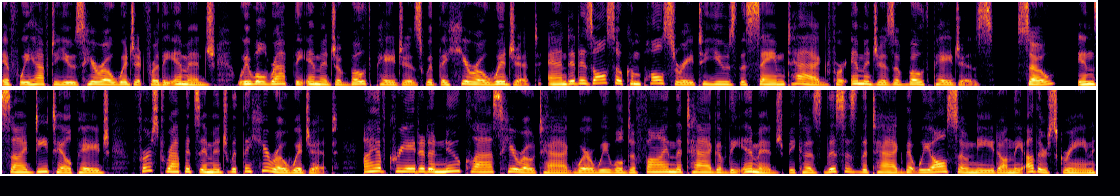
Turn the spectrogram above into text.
If we have to use Hero Widget for the image, we will wrap the image of both pages with the Hero Widget, and it is also compulsory to use the same tag for images of both pages. So, inside Detail page, first wrap its image with the Hero widget. I have created a new class Hero tag where we will define the tag of the image because this is the tag that we also need on the other screen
